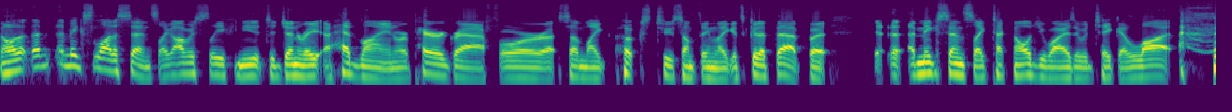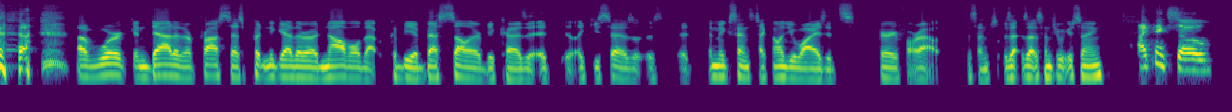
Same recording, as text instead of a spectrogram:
No, that, that, that makes a lot of sense. Like, obviously, if you need it to generate a headline or a paragraph or uh, some like hooks to something, like it's good at that. But it, it makes sense, like technology wise, it would take a lot of work and data to process putting together a novel that could be a bestseller because it, it like you said, it, it makes sense technology wise. It's very far out. Essentially, is that, is that essentially what you're saying? I think so.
